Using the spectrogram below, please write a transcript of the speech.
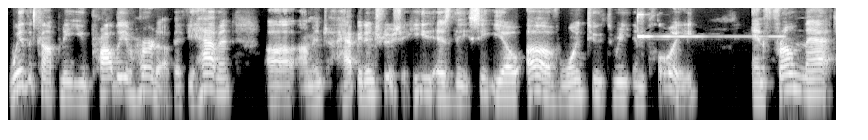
with a company you probably have heard of. If you haven't, uh, I'm in, happy to introduce you. He is the CEO of 123 Employee, and from that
